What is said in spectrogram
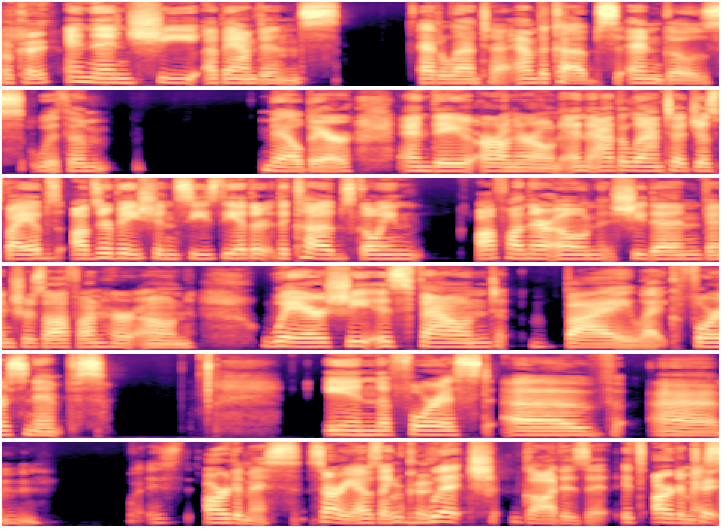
okay and then she abandons Atalanta and the cubs and goes with a male bear and they are on their own and Atalanta just by obs- observation sees the other the cubs going off on their own she then ventures off on her own where she is found by like forest nymphs in the forest of um what is Artemis. Sorry, I was like, Okay. which god is it? It's Artemis. Okay.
